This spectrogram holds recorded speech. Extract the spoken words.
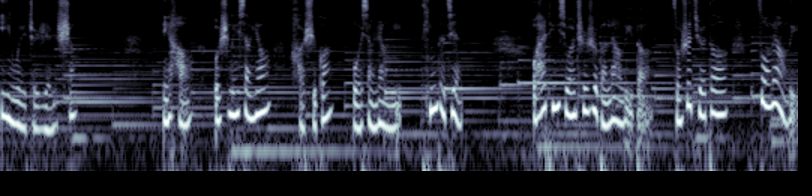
意味着人生。你好，我是林小妖，好时光，我想让你听得见。我还挺喜欢吃日本料理的，总是觉得做料理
